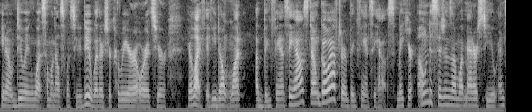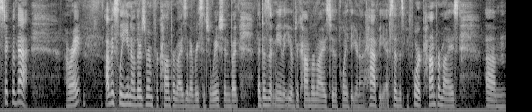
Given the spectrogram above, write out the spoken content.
you know, doing what someone else wants you to do, whether it's your career or it's your your life. If you don't want a big fancy house, don't go after a big fancy house. Make your own decisions on what matters to you and stick with that. All right? Obviously, you know, there's room for compromise in every situation, but that doesn't mean that you have to compromise to the point that you're not happy. I've said this before compromise um,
